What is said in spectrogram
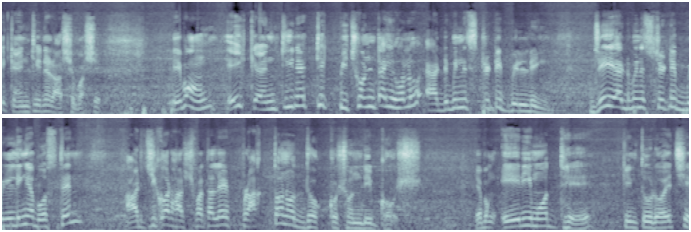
এই ক্যান্টিনের আশেপাশে। এবং এই ক্যান্টিনের ঠিক পিছনটাই হলো অ্যাডমিনিস্ট্রেটিভ বিল্ডিং যেই অ্যাডমিনিস্ট্রেটিভ বিল্ডিংয়ে বসতেন আরজিকর হাসপাতালের প্রাক্তন অধ্যক্ষ সন্দীপ ঘোষ। এবং এরই মধ্যে কিন্তু রয়েছে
